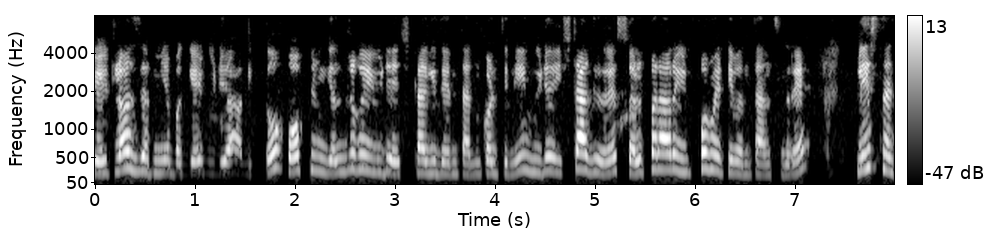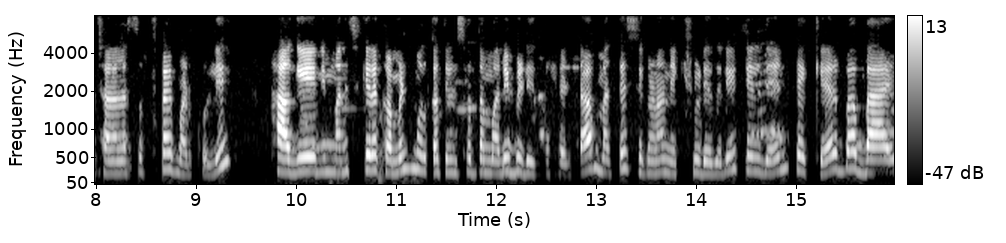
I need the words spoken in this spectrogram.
ವೆಯ್ಟ್ ಲಾಸ್ ಜರ್ನಿಯ ಬಗ್ಗೆ ವಿಡಿಯೋ ಆಗಿತ್ತು. ಹೋಪ್ ನಿಮ್ಗೆಲ್ರಿಗೂ ಈ ವಿಡಿಯೋ ಇಷ್ಟ ಆಗಿದೆ ಅಂತ ಅನ್ಕೊಳ್ತೀನಿ. ವಿಡಿಯೋ ಇಷ್ಟ ಆಗಿದ್ರೆ ಸ್ವಲ್ಪನಾದ್ರು ಇನ್ಫಾರ್ಮೇಟಿವ್ ಅಂತ ಅನ್ಸಿದ್ರೆ ಪ್ಲೀಸ್ ನನ್ನ ಚಾನಲ್ನ ಸಬ್ಸ್ಕ್ರೈಬ್ ಮಾಡ್ಕೊಳ್ಳಿ. ಹಾಗೆ ನಿಮ್ಮ ಮನಸ್ಸಿಗೆ ಕಮೆಂಟ್ ಮೂಲಕ ತಿಳಿಸೋದನ್ನ ಮರಿಬೇಡಿ ಅಂತ ಹೇಳ್ತಾ ಮತ್ತೆ ಸಿಗೋಣ ನೆಕ್ಸ್ಟ್ ವಿಡಿಯೋದಲ್ಲಿ till then take care bye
